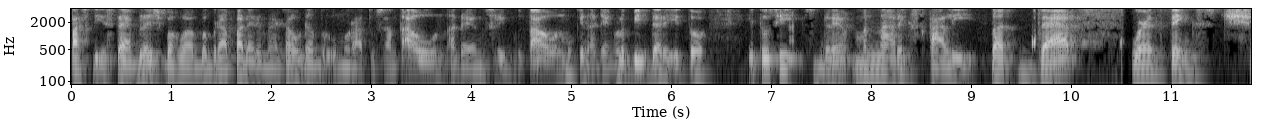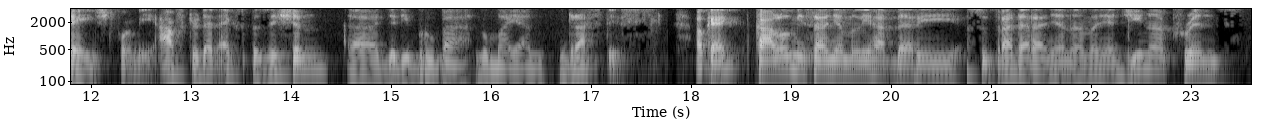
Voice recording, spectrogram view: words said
pas di establish bahwa beberapa dari mereka udah berumur ratusan tahun, ada yang seribu tahun, mungkin ada yang lebih dari itu. Itu sih sebenarnya menarik sekali. But that's where things changed for me. After that exposition, uh, jadi berubah lumayan drastis. Oke, kalau misalnya melihat dari sutradaranya namanya Gina Prince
